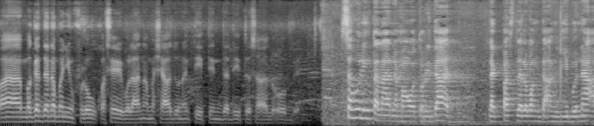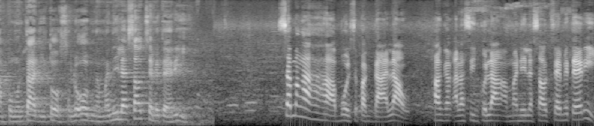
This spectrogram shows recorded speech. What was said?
Ma- maganda naman yung flow kasi wala na masyado nagtitinda dito sa loob. Eh. Sa huling tala ng mga otoridad, lagpas 200,000 na ang pumunta dito sa loob ng Manila South Cemetery. Sa mga hahabol sa pagdalaw, hanggang alas 5 lang ang Manila South Cemetery.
